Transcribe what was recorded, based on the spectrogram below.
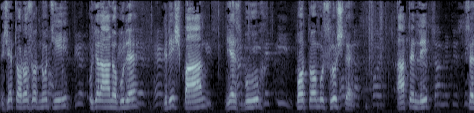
že to rozhodnutí uděláno bude, když pán je Bůh, mit ihm potom mu služte. A ten lid se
